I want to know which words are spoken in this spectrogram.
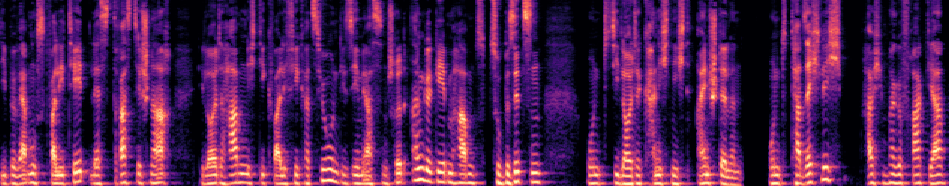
die Bewerbungsqualität lässt drastisch nach, die Leute haben nicht die Qualifikation, die sie im ersten Schritt angegeben haben zu, zu besitzen und die Leute kann ich nicht einstellen. Und tatsächlich habe ich mich mal gefragt, ja,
